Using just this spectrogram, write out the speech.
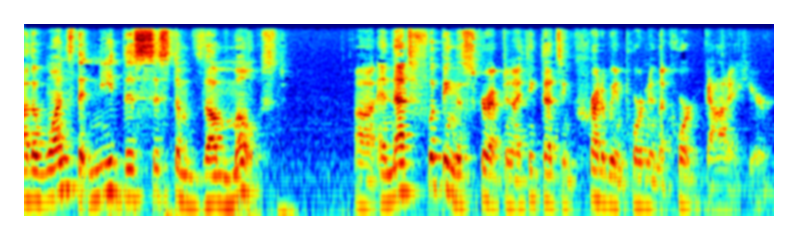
are the ones that need this system the most. Uh, and that's flipping the script, and I think that's incredibly important, and the court got it here.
